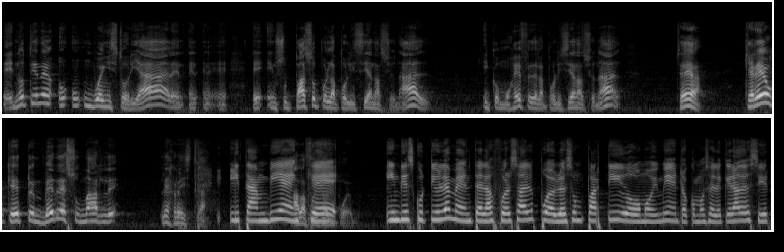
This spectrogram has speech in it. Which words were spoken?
él no tiene un, un buen historial en, en- en- en- en su paso por la Policía Nacional y como jefe de la Policía Nacional. O sea, creo que esto en vez de sumarle, le resta Y también a la fuerza del que pueblo. indiscutiblemente la Fuerza del Pueblo es un partido o movimiento, como se le quiera decir,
